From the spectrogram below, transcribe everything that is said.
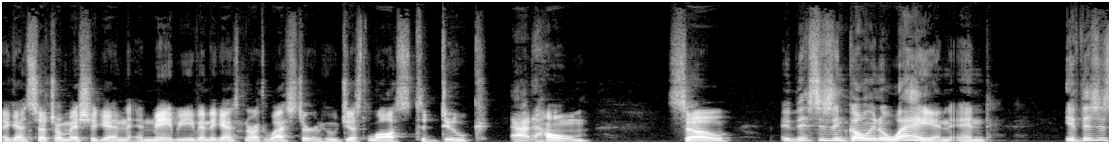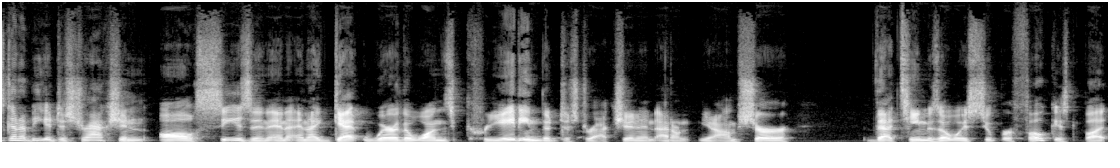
against Central Michigan and maybe even against Northwestern, who just lost to Duke at home. So this isn't going away. And and if this is going to be a distraction all season, and and I get where the ones creating the distraction, and I don't, you know, I'm sure that team is always super focused, but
